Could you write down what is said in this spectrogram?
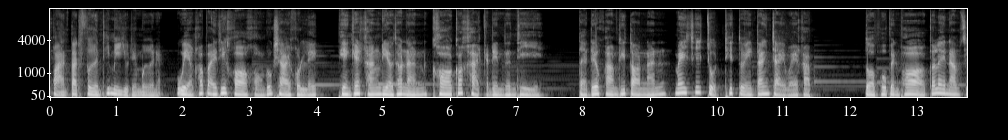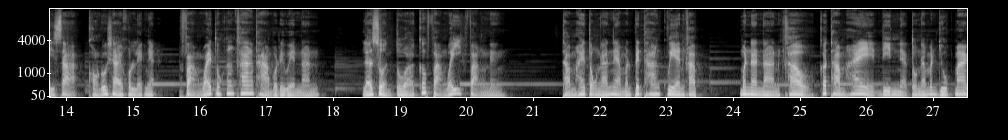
ขวานตัดฟืนที่มีอยู่ในมือเนี่ยเหวี่ยงเข้าไปที่คอของลูกชายคนเล็ก เพียงแค่ครั้งเดียวเท่านั้น คอก็ขาดกระเด็นทันที แต่ด้วยความที่ตอนนั้นไม่ใช่จุดที่ตัวเองตั้งใจไว้ครับ ตัวผู้เป็นพ่อก็เลยนำศีรษะของลูกชายคนเล็กเนี่ยฝังไว้ตรงข้างๆทางบริเวณนั้น แล้วส่วนตัวก็ฝังไว้อีกฝั่งหนึ่งทำให้ตรงนั้นเนี่ยมันเป็นทางเกวียนครับ มันนานๆเข้าก็ทำให้ดินเนี่ยตรงนั้นมันยุบมาก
